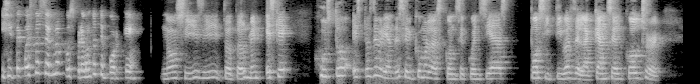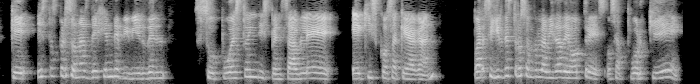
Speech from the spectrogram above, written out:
Y si te cuesta hacerlo, pues pregúntate por qué. No, sí, sí, totalmente. Es que justo estas deberían de ser como las consecuencias positivas de la cancel culture, que estas personas dejen de vivir del supuesto indispensable X cosa que hagan para seguir destrozando la vida de otros. O sea, ¿por qué?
